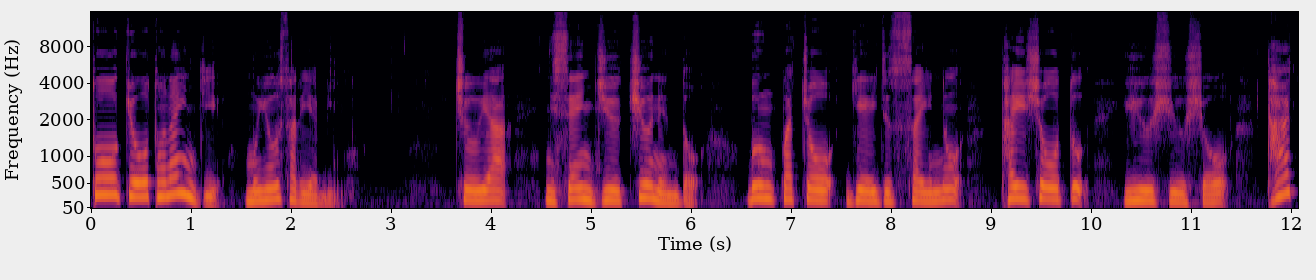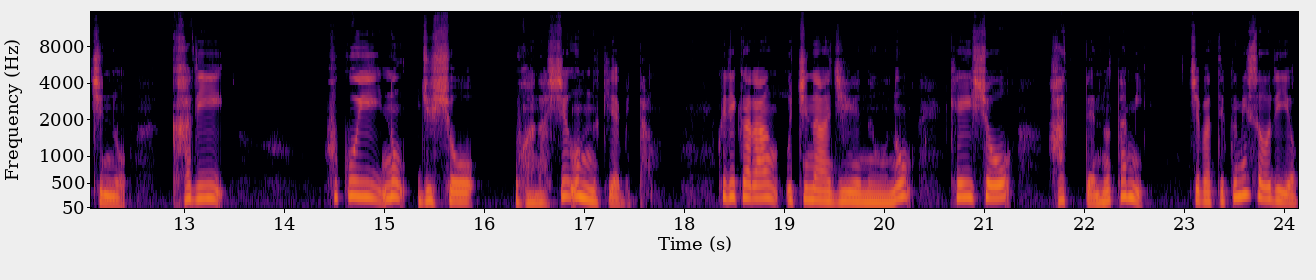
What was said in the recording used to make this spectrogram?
東京都内に無用されやびん昼夜2019年度文化庁芸術祭の大賞と優秀賞ターチの仮福井の受賞お話うんぬきやびた。んクリカランウチナージーヌの継承発展のため千葉テクミソーリよ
